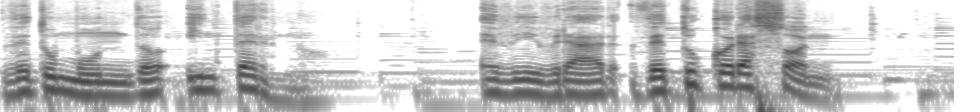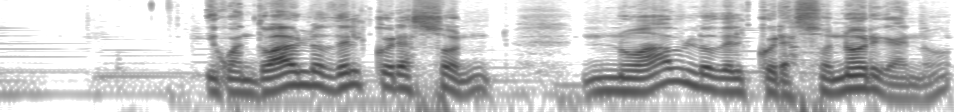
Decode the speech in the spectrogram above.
de tu mundo interno, el vibrar de tu corazón. Y cuando hablo del corazón, no hablo del corazón órgano,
